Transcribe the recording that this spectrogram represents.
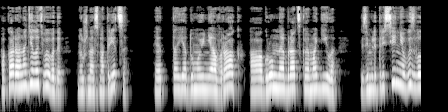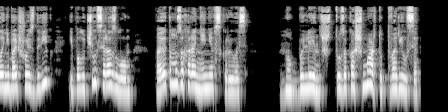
Пока рано делать выводы, нужно осмотреться. Это, я думаю, не овраг, а огромная братская могила. Землетрясение вызвало небольшой сдвиг, и получился разлом, поэтому захоронение вскрылось. Но, блин, что за кошмар тут творился?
